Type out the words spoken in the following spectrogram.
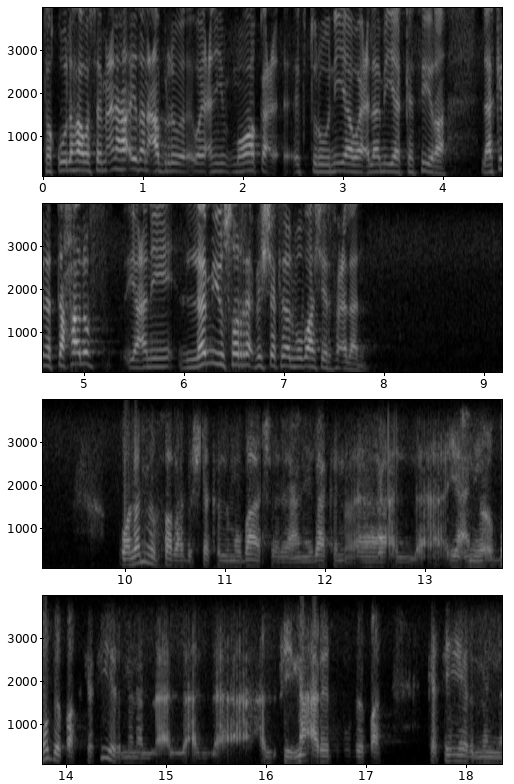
تقولها وسمعناها أيضا عبر يعني مواقع إلكترونية وإعلامية كثيرة لكن التحالف يعني لم يصرح بالشكل المباشر فعلا. ولم يصرح بالشكل المباشر يعني لكن يعني ضبطت كثير من في مأرب ضبطت كثير من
